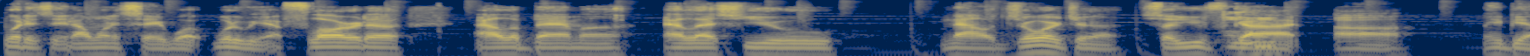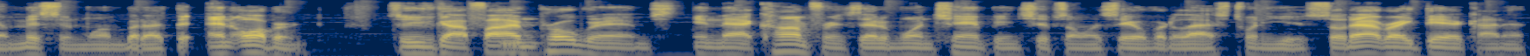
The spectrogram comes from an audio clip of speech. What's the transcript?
what is it? I want to say what what do we have? Florida, Alabama, LSU, now Georgia. So you've mm-hmm. got uh, maybe I'm missing one, but I think and Auburn. So you've got 5 mm-hmm. programs in that conference that have won championships. I want to say over the last 20 years. So that right there kind of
